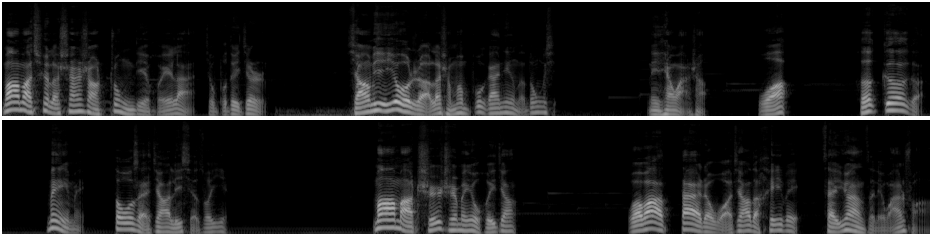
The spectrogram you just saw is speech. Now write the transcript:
妈妈去了山上种地，回来就不对劲儿了，想必又惹了什么不干净的东西。那天晚上，我和哥哥、妹妹都在家里写作业，妈妈迟迟没有回家。我爸带着我家的黑贝在院子里玩耍，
